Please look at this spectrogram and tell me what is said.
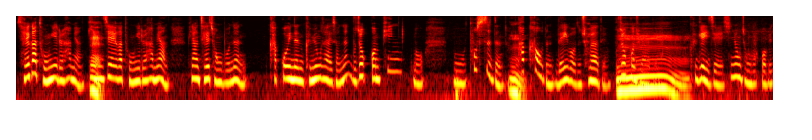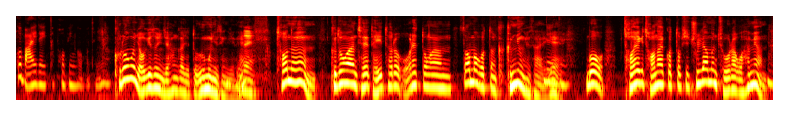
제가 동의를 하면 네. 김지혜가 동의를 하면 그냥 제 정보는 갖고 있는 금융사에서는 무조건 핀뭐뭐 토스든 음. 카카오든 네이버든 줘야 돼요. 무조건 줘야 돼요. 음. 그게 이제 신용정보법이고 마이데이터 법인 거거든요. 그러면 여기서 이제 한 가지 또 의문이 생기네. 네. 저는 그동안 제 데이터를 오랫동안 써먹었던 그 금융회사에게 네, 네. 뭐 저에게 전할 것도 없이 주려면 줘라고 하면 음.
